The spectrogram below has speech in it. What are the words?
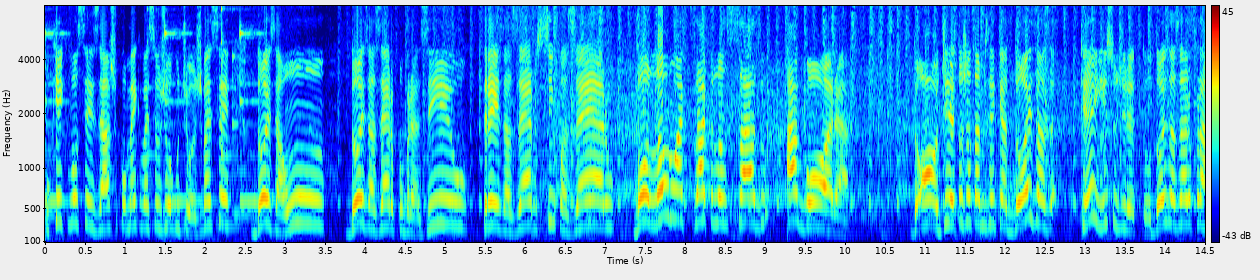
O que, que vocês acham? Como é que vai ser o jogo de hoje? Vai ser 2x1, 2x0 pro Brasil, 3x0, 5x0. Bolão no WhatsApp lançado agora. Ó, o diretor já tá me dizendo que é 2x0. Que é isso, diretor? 2x0 pra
